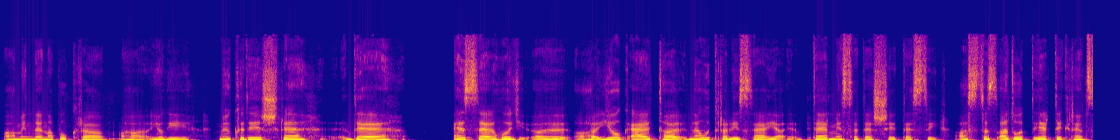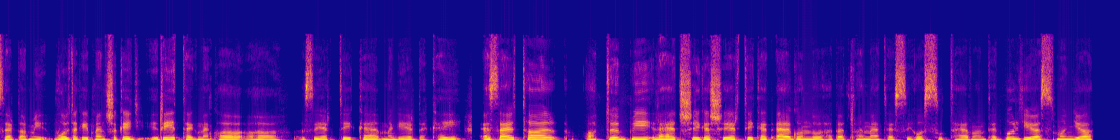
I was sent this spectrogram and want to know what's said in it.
a mindennapokra, a jogi működésre, de ezzel, hogy a jog által neutralizálja, természetessé teszi azt az adott értékrendszert, ami voltak éppen csak egy rétegnek a, a, az értéke, meg érdekei, ezáltal a többi lehetséges értéket elgondolhatatlanná teszi hosszú távon. Tehát Bourdieu azt mondja,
